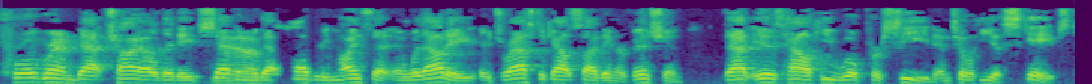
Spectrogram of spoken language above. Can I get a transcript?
programmed that child at age seven Yeah. with that poverty mindset and without a, a drastic outside intervention, that is how he will proceed until he escapes.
